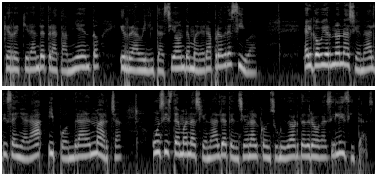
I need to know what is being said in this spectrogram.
que requieran de tratamiento y rehabilitación de manera progresiva, el Gobierno Nacional diseñará y pondrá en marcha un Sistema Nacional de Atención al Consumidor de Drogas Ilícitas,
